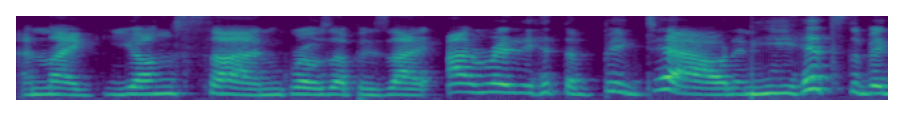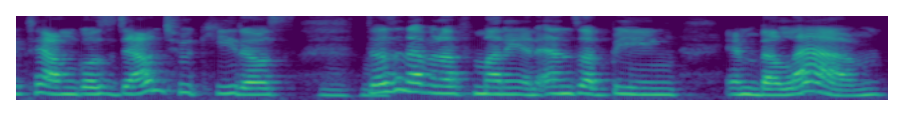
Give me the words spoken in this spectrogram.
and like young son grows up. He's like, I'm ready to hit the big town, and he hits the big town, goes down to Iquitos, Mhm. doesn't have enough money, and ends up being in Belém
